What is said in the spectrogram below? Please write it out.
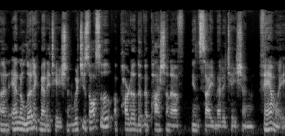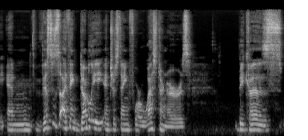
an analytic meditation, which is also a part of the Vipassana insight meditation family. And this is, I think, doubly interesting for Westerners because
